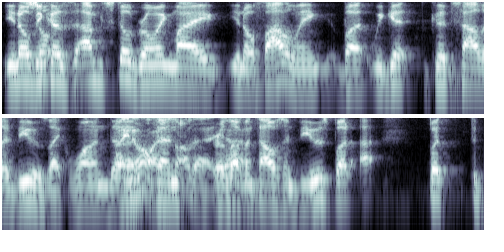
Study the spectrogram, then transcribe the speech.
You know, So- because I'm still growing my you know following, but we get good solid views, like one to I know, I ten saw that, or yeah. eleven thousand views. But uh, but the,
